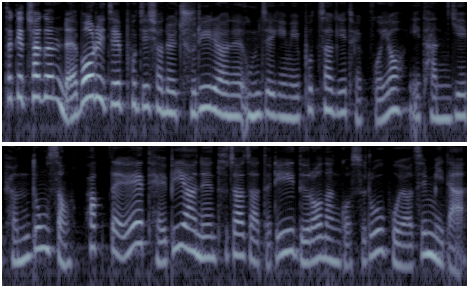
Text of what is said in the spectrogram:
특히 최근 레버리지 포지션을 줄이려는 움직임이 포착이 됐고요. 이 단기 변동성 확대에 대비하는 투자자들이 늘어난 것으로 보여집니다.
